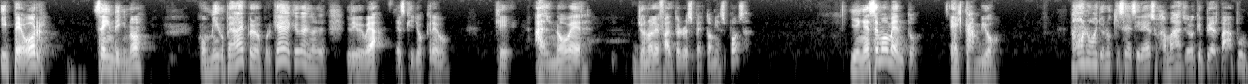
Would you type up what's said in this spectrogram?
Y peor, se indignó conmigo. Pero, ay, pero ¿por qué? Le digo, vea, es que yo creo que al no ver, yo no le falto el respeto a mi esposa. Y en ese momento, él cambió. No, no, yo no quise decir eso, jamás. Yo lo que pido es, pa, pum,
